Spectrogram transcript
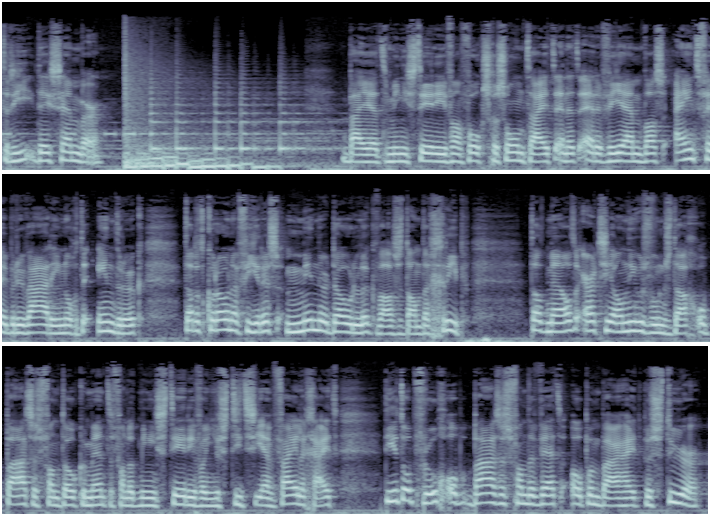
3 december. Bij het ministerie van Volksgezondheid en het RIVM was eind februari nog de indruk dat het coronavirus minder dodelijk was dan de griep. Dat meldt RTL Nieuws woensdag op basis van documenten van het ministerie van Justitie en Veiligheid, die het opvroeg op basis van de wet Openbaarheid Bestuur.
